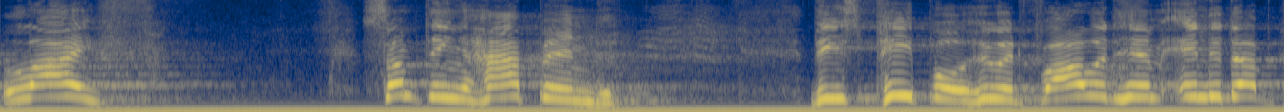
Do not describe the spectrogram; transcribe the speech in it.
life. Something happened these people who had followed him ended up,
